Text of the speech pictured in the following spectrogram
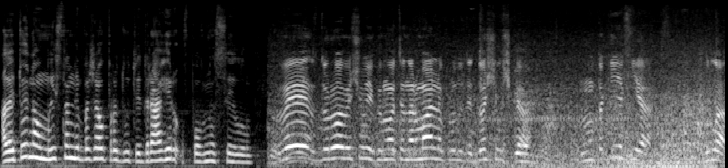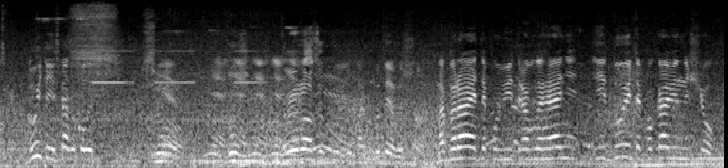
але той навмисно не бажав продути драгер в повну силу. Ви здоровий чоловік, ви можете нормально продути до щелчка. Ну такі як я. Будь ласка. Дуйте і скажу, коли. Ні, ні, ні, ні, ні. Три рази Ні, Так куди ви що? Набираєте повітря в легені і дуєте, поки він не щовкне.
